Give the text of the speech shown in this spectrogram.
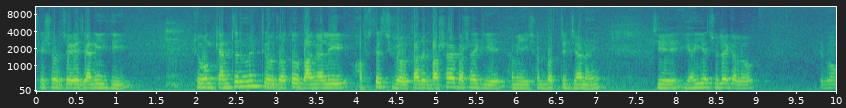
সেই সব জায়গায় জানিয়ে দিই এবং ক্যান্টনমেন্টেও যত বাঙালি অফিসার ছিল তাদের বাসায় বাসায় গিয়ে আমি এই সংবাদটি জানাই। যে ইয়াহিয়া চলে গেল এবং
